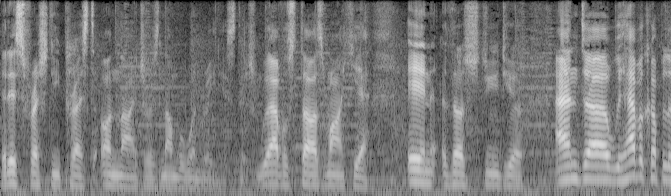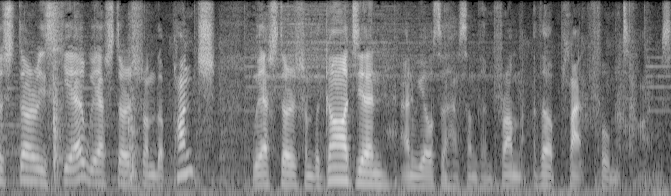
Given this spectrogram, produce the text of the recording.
it is freshly pressed on Nigeria's number one radio station. We have Ustaz right here in the studio. And uh, we have a couple of stories here. We have stories from The Punch, we have stories from The Guardian, and we also have something from The Platform Times.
